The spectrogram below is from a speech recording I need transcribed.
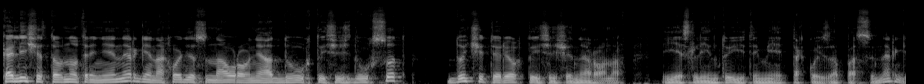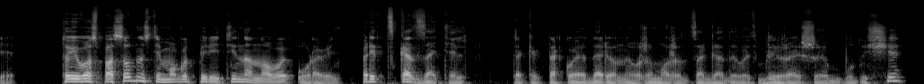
Количество внутренней энергии находится на уровне от 2200 до 4000 нейронов. Если интуит имеет такой запас энергии, то его способности могут перейти на новый уровень предсказатель, так как такой одаренный уже может загадывать ближайшее будущее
